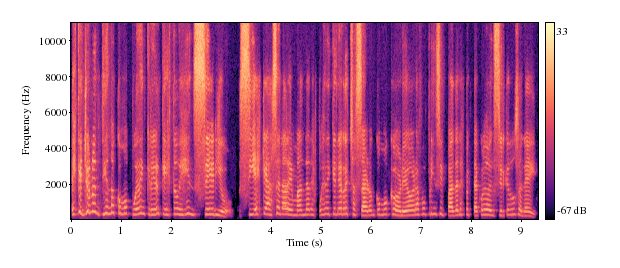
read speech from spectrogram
Es que yo no entiendo cómo pueden creer que esto es en serio. Si es que hace la demanda después de que le rechazaron como coreógrafo principal del espectáculo del Cirque du Soleil.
